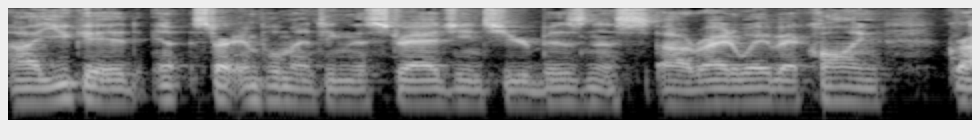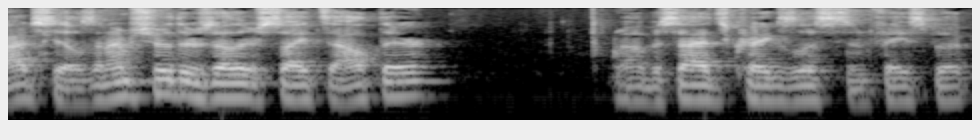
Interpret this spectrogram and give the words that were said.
uh, you could start implementing this strategy into your business uh, right away by calling garage sales. And I'm sure there's other sites out there uh, besides Craigslist and Facebook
